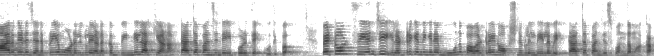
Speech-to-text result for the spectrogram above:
മാരുതിയുടെ ജനപ്രിയ മോഡലുകളെ അടക്കം പിന്നിലാക്കിയാണ് ടാറ്റ പഞ്ചിന്റെ ഇപ്പോഴത്തെ കുതിപ്പ്. Petrol C N G electric എന്നിങ്ങനെ മൂന്ന് പവർ ട്രെയിൻ ഓപ്ഷനുകളിൽ നിലവിൽ ടാറ്റ പഞ്ച് സ്വന്തമാക്കാം.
